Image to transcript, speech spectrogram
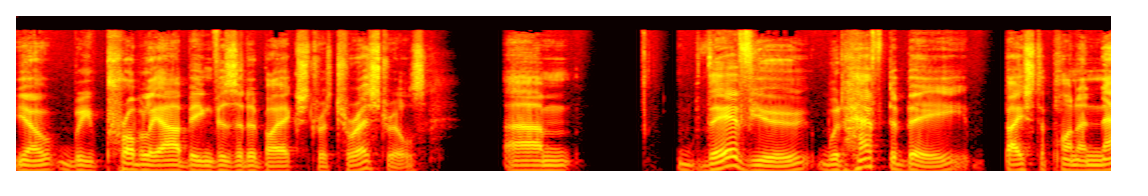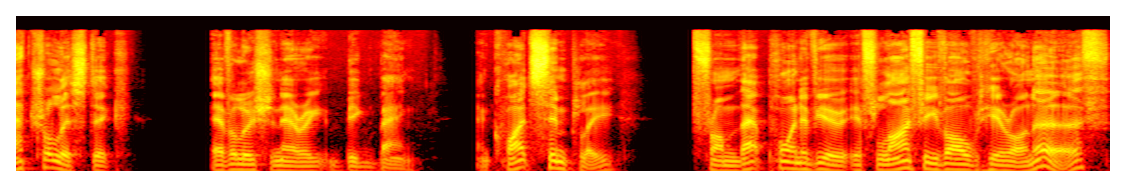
you know, we probably are being visited by extraterrestrials. Um, their view would have to be based upon a naturalistic evolutionary Big Bang. And quite simply, from that point of view, if life evolved here on Earth,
